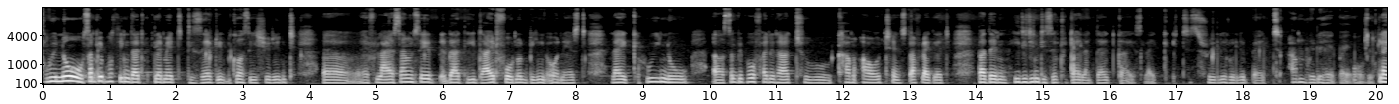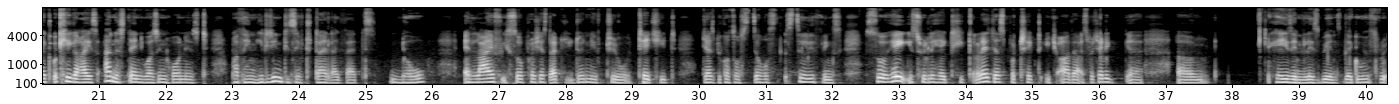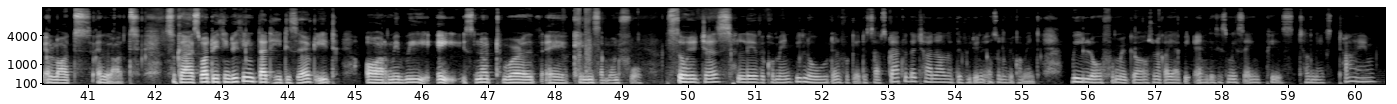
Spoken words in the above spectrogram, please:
We know some people think that Clement deserved it because he shouldn't uh, have lied. Some say that he died for not being honest. Like we know, uh, some people find it hard to come out and stuff like that. But then he didn't deserve to die like that, guys. Like it is really, really bad. I'm really hurt by all this. Like okay, guys, I understand he wasn't honest, but then he didn't deserve to die like that. No and life is so precious that you don't need to take it just because of still silly things. So hey it's really hectic. Let's just protect each other especially uh, um gays and lesbians. They're going through a lot a lot. So guys what do you think? Do you think that he deserved it? Or maybe it's not worth uh, killing someone for so you just leave a comment below. Don't forget to subscribe to the channel. Like the video and also leave a comment below from your girls. And this is me saying peace. Till next time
